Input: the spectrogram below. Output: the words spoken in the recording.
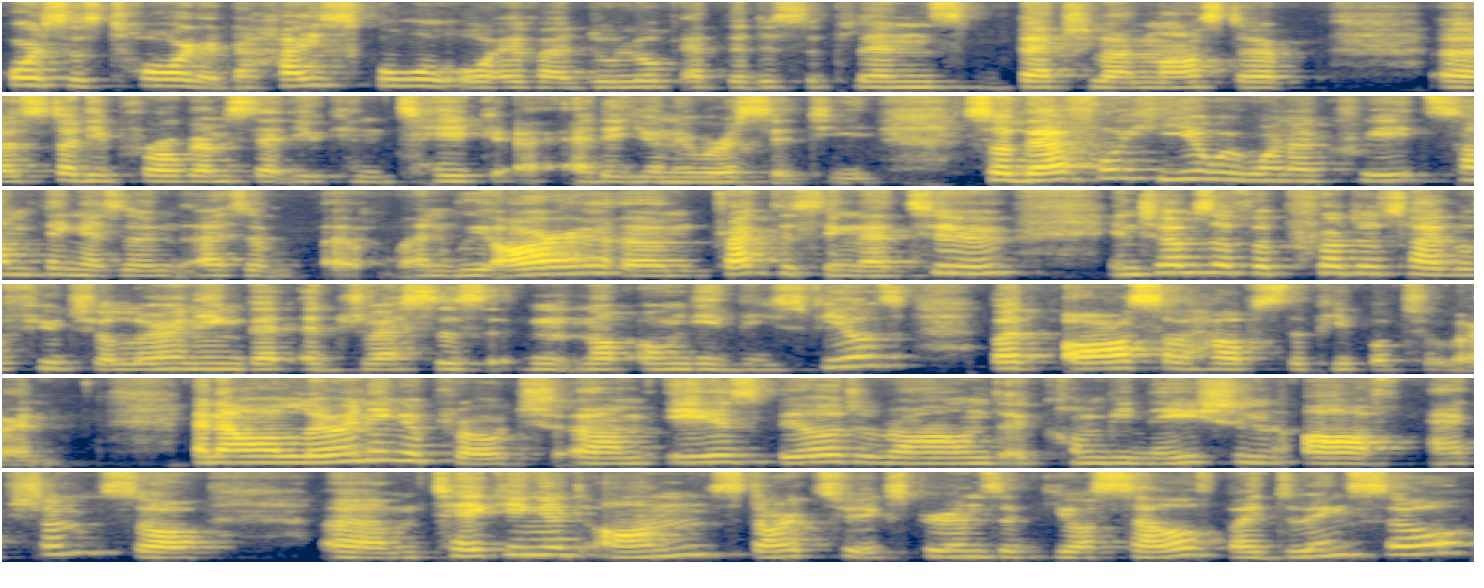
courses taught at the high school, or if I do look at the disciplines, bachelor and master uh, study programs that you can take at a university. So therefore here we want to create something as a, as a uh, and we are um, practicing that too, in terms of a prototype of future learning that addresses not only these fields, but also helps the people to learn. And our learning approach um, is built around a combination of action. So um, taking it on, start to experience it yourself by doing so,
